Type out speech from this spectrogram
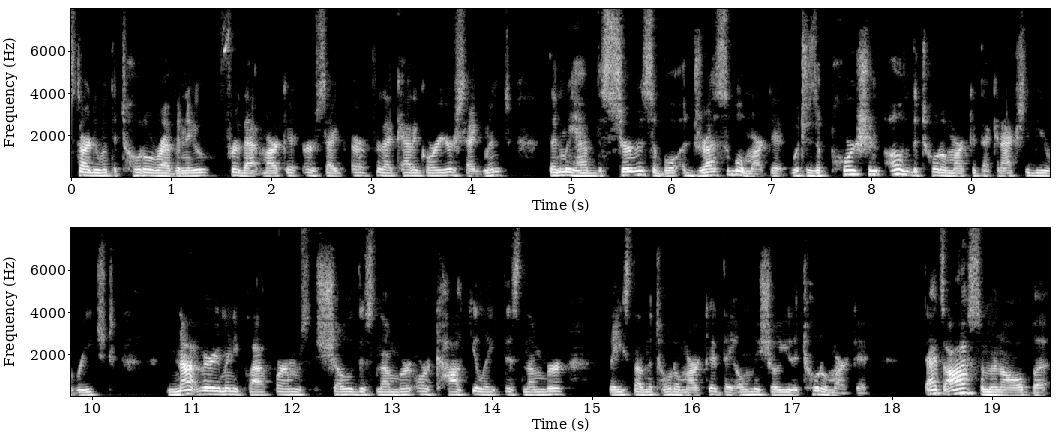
starting with the total revenue for that market or, seg- or for that category or segment. Then we have the serviceable addressable market, which is a portion of the total market that can actually be reached. Not very many platforms show this number or calculate this number based on the total market. They only show you the total market. That's awesome and all, but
